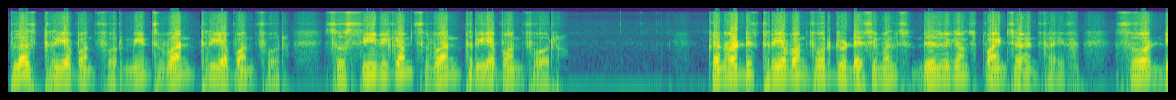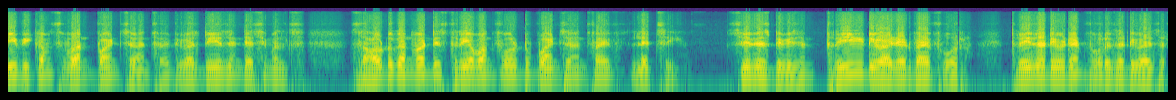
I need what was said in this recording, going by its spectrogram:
plus 3 upon 4 means 1 3 upon 4 so C becomes 1 3 upon 4 Convert this 3 upon 4 to decimals. This becomes 0.75. So D becomes 1.75 because D is in decimals. So how to convert this 3 upon 4 to 0.75? Let's see. See this division. 3 divided by 4. 3 is a dividend, 4 is a divisor.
